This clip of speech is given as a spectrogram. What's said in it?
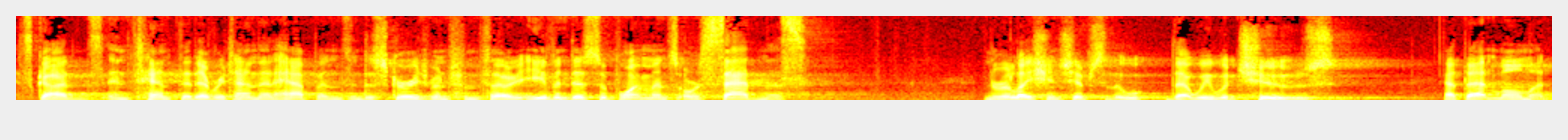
It's God's intent that every time that happens, and discouragement from failure, even disappointments or sadness in relationships that we would choose at that moment,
